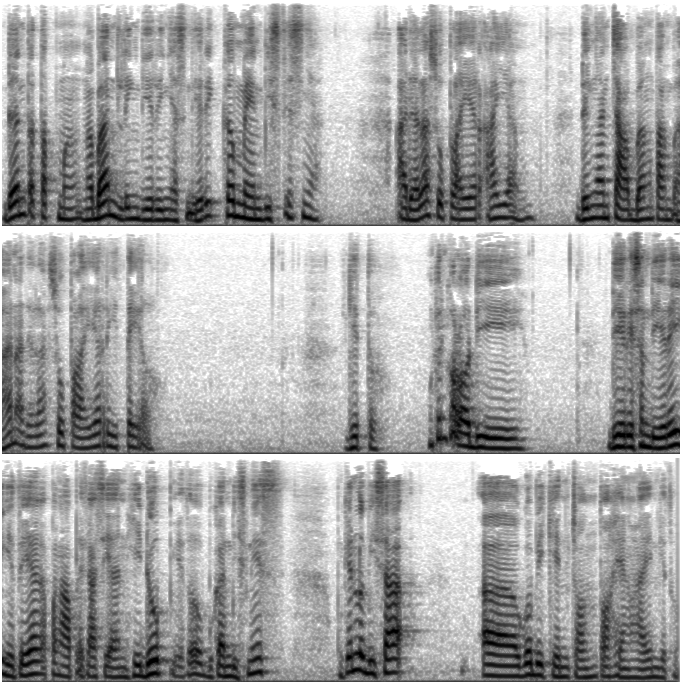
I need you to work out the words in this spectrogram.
Dan tetap ngebundling dirinya sendiri ke main bisnisnya. Adalah supplier ayam. Dengan cabang tambahan adalah supplier retail. Gitu. Mungkin kalau di diri sendiri gitu ya pengaplikasian hidup gitu bukan bisnis mungkin lo bisa uh, gue bikin contoh yang lain gitu.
